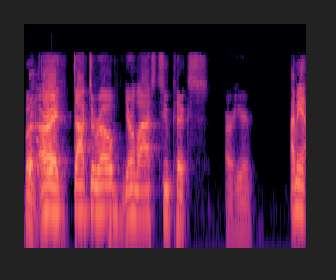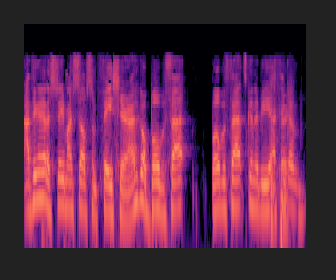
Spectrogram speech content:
but all right, Doctor O, your last two picks are here. I mean, I think I got to save myself some face here. I go Boba Fett. Boba Fett's going to be. I think pick. I'm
